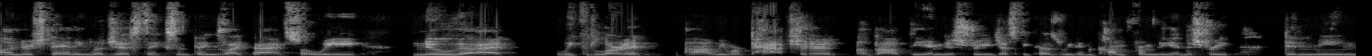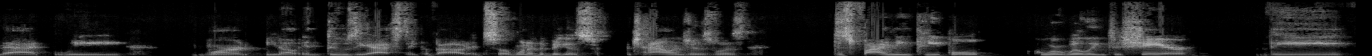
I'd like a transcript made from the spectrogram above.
Understanding logistics and things like that. So we knew that we could learn it. Uh, we were passionate about the industry. Just because we didn't come from the industry didn't mean that we weren't, you know, enthusiastic about it. So one of the biggest challenges was just finding people who were willing to share the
